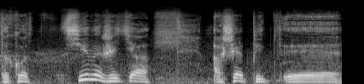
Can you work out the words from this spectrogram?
Так от ціле життя, а ще під, е,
